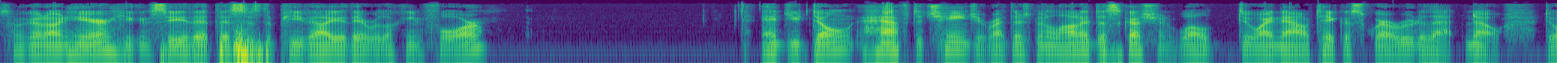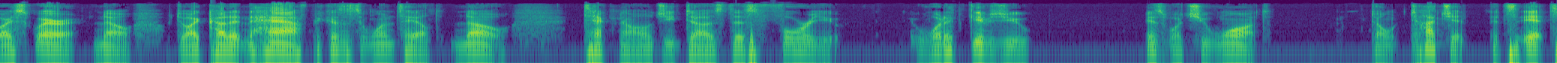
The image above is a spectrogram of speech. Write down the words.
So we go down here, you can see that this is the p-value they were looking for. And you don't have to change it, right? There's been a lot of discussion. Well, do I now take a square root of that? No. Do I square it? No. Do I cut it in half because it's a one-tailed? No. Technology does this for you. What it gives you is what you want. Don't touch it. It's it.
